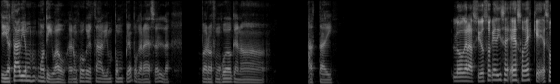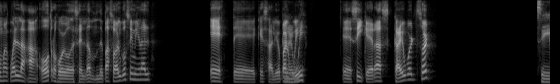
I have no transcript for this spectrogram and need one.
Y yo estaba bien motivado. Era un juego que yo estaba bien pompeado porque era de Zelda. Pero fue un juego que no. Hasta ahí. Lo gracioso que dice eso es que eso me acuerda a otro juego de Zelda donde pasó algo similar. Este, que salió para el Wii. Eh, sí, que era Skyward Sword. Sí,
